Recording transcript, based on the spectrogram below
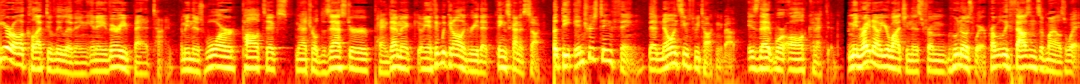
We are all collectively living in a very bad time. I mean, there's war, politics, natural disaster, pandemic. I mean, I think we can all agree that things kind of suck. But the interesting thing that no one seems to be talking about is that we're all connected. I mean, right now you're watching this from who knows where, probably thousands of miles away.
